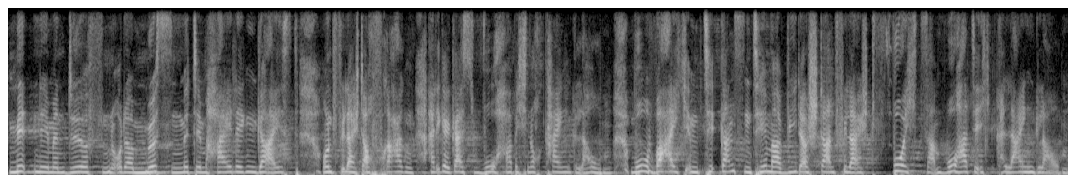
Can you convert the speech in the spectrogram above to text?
mitnehmen dürfen oder müssen mit dem Heiligen Geist und vielleicht auch fragen, Heiliger Geist, wo habe ich noch keinen Glauben? Wo war ich im ganzen Thema Widerstand vielleicht furchtsam? Wo hatte ich Kleinglauben?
